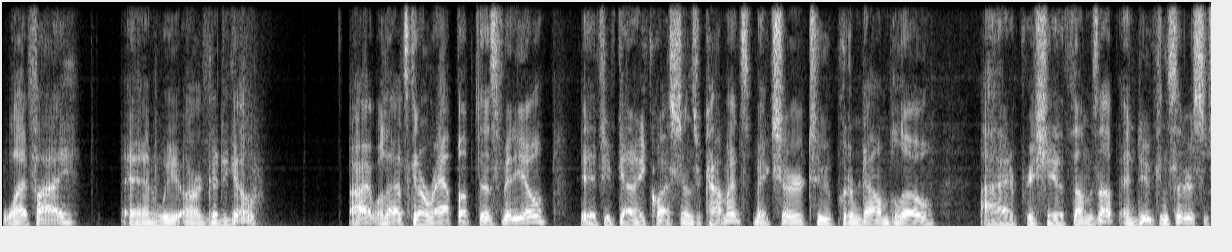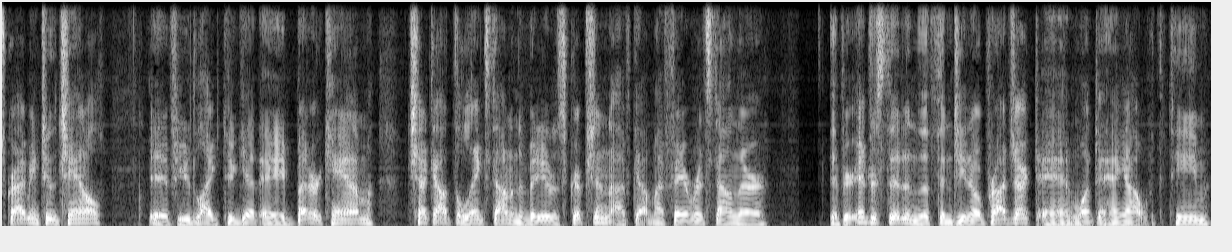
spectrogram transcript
Wi-Fi and we are good to go. All right, well, that's going to wrap up this video. If you've got any questions or comments, make sure to put them down below. I'd appreciate a thumbs up and do consider subscribing to the channel. If you'd like to get a better cam, check out the links down in the video description. I've got my favorites down there. If you're interested in the Thingino project and want to hang out with the team,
